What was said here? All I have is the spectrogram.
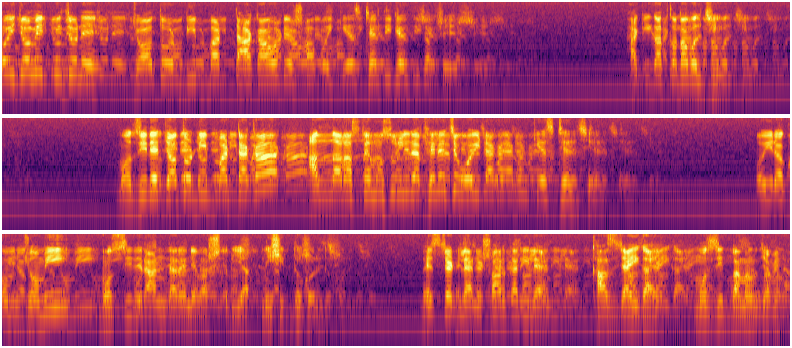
ওই জমির পিছনে। যত ডিব্বার টাকা ওঠে, সব ওই কেস ঠেলতি ঠেলতি সব শেষ। হাকিকাত কথা বলছি। মসজিদের যত ডিব্বার টাকা আল্লাহ রাস্তে মুসল্লিরা ফেলেছে, ওই টাকা এখন কেস ঠেলছে। ওই রকম জমি মসজিদের আন্ডারে নেওয়া শরিয়াত নিষিদ্ধ করেছে। ভেস্টেড ল্যান্ড সরকারি ল্যান্ড খাস জায়গায় মসজিদ বানানো যাবে না।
